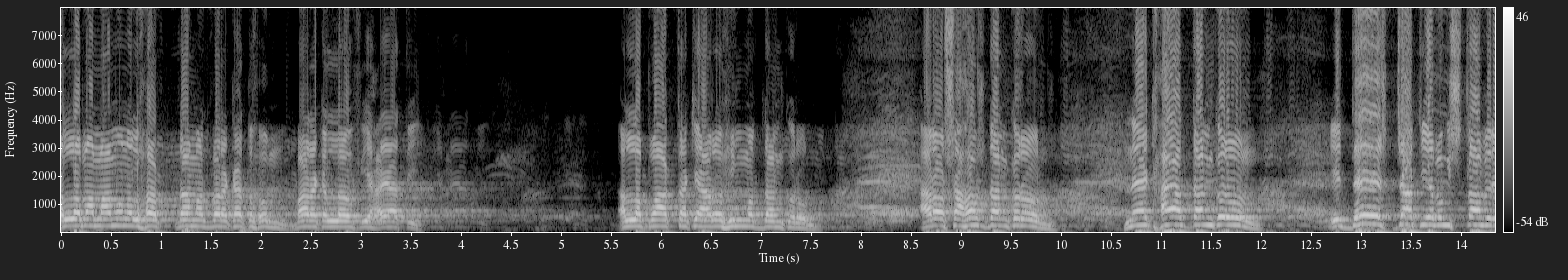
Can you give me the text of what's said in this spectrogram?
আল্লামা মামুনুল হক, দামাত বারাকাতুহুম, বারাকাল্লাহু ফি হায়াতি। আল্লাহ পাক তাকে আরও হিম্মত দান করুন, আরও সাহস দান করুন, নেক হায়াত দান করুন। এই দেশ, জাতি এবং ইসলামের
